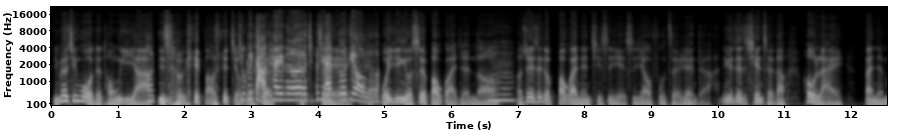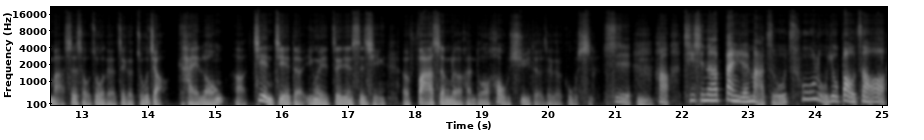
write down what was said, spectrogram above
你没有经过我的同意啊，啊你怎么可以把我的酒 就可以打开呢？而且还喝掉了。我已经有设保管人了，哦嗯，啊，所以这个保管人其实也是要负责任的啊，因为这是牵扯到后来半人马射手座的这个主角。凯龙啊，间接的因为这件事情而发生了很多后续的这个故事。是，嗯，好，其实呢，半人马族粗鲁又暴躁哦，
